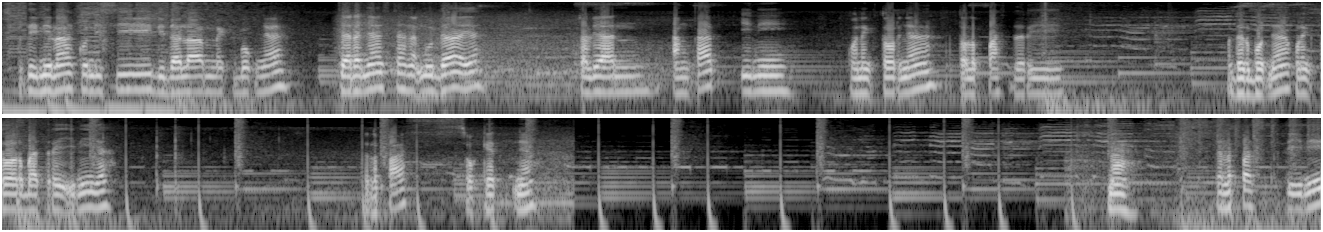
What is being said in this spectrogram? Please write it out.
seperti inilah kondisi di dalam MacBooknya. Caranya sangat mudah ya. Kalian angkat ini konektornya atau lepas dari motherboardnya konektor baterai ini ya. Lepas soketnya terlepas seperti ini.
